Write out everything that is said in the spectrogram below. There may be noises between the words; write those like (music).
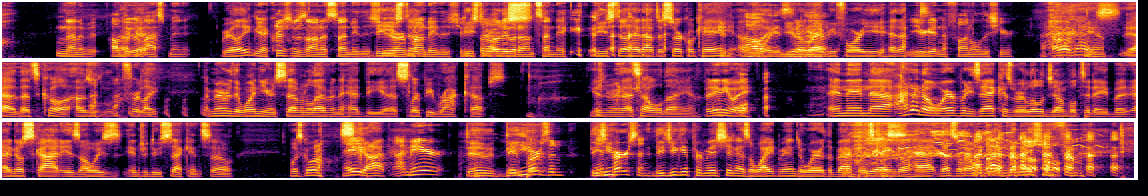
none of it. I'll do Okay. it last minute. Really? Yeah, Christmas on a Sunday this Do year, still- or Monday this year. do you so still I'll do it on Sunday. (laughs) Do you still head out to Circle K? (laughs) I'm Always, you know, yeah. right before you head out. You're getting a funnel this year. Oh, (laughs) nice. Yeah. that's cool. I was looking for like, I remember the one year in 7 Eleven, they had the uh, Slurpee rock cups. You guys remember? That's how old I am. But anyway, and then uh, I don't know where everybody's at because we're a little jumbled today, but I know Scott is always introduced second. So what's going on, Hey, Scott? I'm here. Dude, In you- person. Did In you, person. Did you get permission as a white man to wear the backwards Yes. Kangol hat? That's what I, I want got to know. permission from.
